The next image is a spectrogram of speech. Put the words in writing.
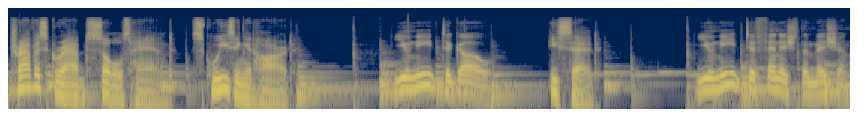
Travis grabbed Sol's hand, squeezing it hard. You need to go. He said. You need to finish the mission.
